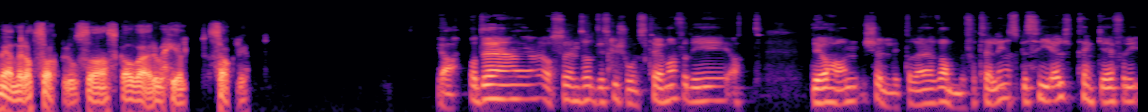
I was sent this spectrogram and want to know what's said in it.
mener at sakprosa skal være helt saklig. Ja, og det er også en sånn diskusjonstema. fordi at det å ha en skjønnlitterær rammefortelling, spesielt tenker jeg for de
